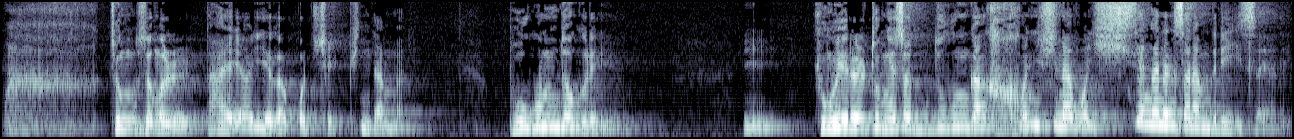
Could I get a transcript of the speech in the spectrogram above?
막 정성을 다해야 얘가 꽃을 핀단 말이에요. 복음도 그래요. 이 교회를 통해서 누군가 헌신하고 희생하는 사람들이 있어야 돼요.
